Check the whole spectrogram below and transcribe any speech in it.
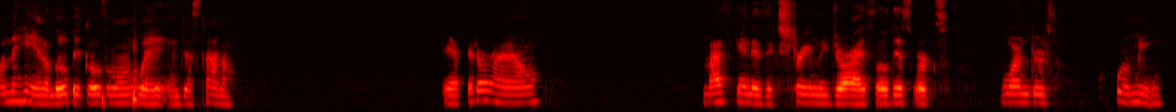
on the hand, a little bit goes a long way, and just kind of damp it around. My skin is extremely dry, so this works wonders for me.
